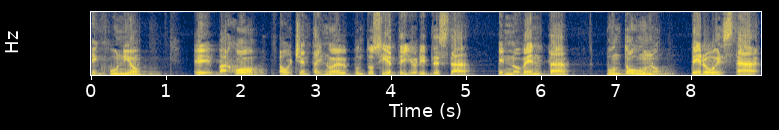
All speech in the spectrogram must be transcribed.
en junio eh, bajó a 89.7 y ahorita está en 90.1, pero está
